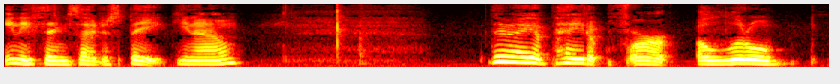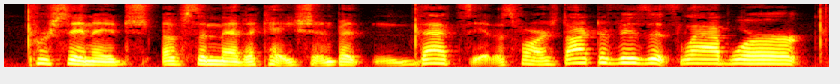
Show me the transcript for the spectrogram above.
anything, so to speak, you know? They may have paid for a little percentage of some medication, but that's it. As far as doctor visits, lab work,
